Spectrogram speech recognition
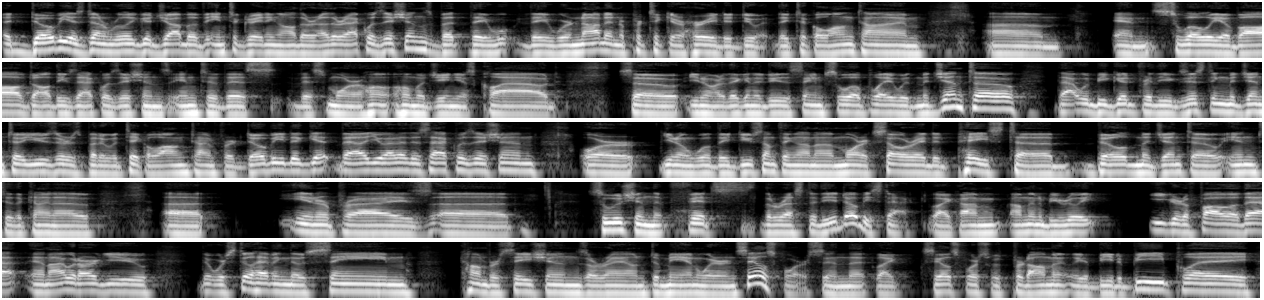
Adobe has done a really good job of integrating all their other acquisitions, but they they were not in a particular hurry to do it. They took a long time um, and slowly evolved all these acquisitions into this this more ho- homogeneous cloud. So you know, are they going to do the same slow play with Magento? That would be good for the existing Magento users, but it would take a long time for Adobe to get value out of this acquisition. Or you know, will they do something on a more accelerated pace to build Magento into the kind of uh, enterprise uh, solution that fits the rest of the Adobe stack. Like I'm I'm going to be really eager to follow that, and I would argue that we're still having those same conversations around demandware and Salesforce, and that like Salesforce was predominantly a B two B play.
